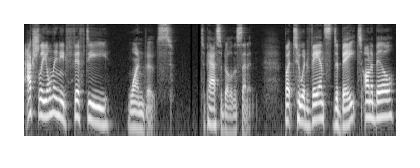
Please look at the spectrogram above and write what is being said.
Actually, you only need 51 votes to pass a bill in the Senate. But to advance debate on a bill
